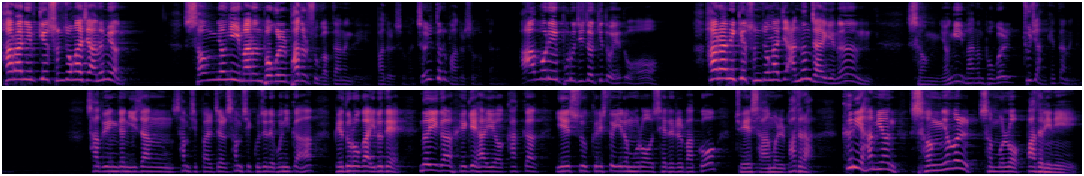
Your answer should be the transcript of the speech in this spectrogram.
하나님께 순종하지 않으면 성령이 임하는 복을 받을 수가 없다는 거예요. 받을 수가 절대로 받을 수가 없다는 거예요. 아무리 부르짖어 기도해도 하나님께 순종하지 않는 자에게는 성령이 임하는 복을 주지 않겠다는 겁니다. 사도행전 2장 38절 39절에 보니까 베드로가 이르되 너희가 회개하여 각각 예수 그리스도 이름으로 세례를 받고 죄 사함을 받으라 그리하면 성령을 선물로 받으리니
